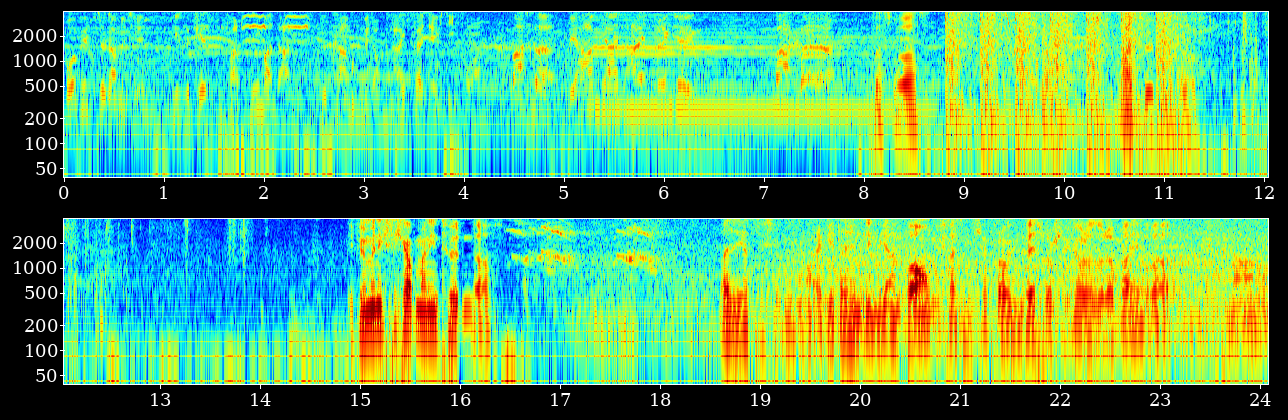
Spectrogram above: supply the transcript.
Wo willst du damit hin? Diese Kisten fasst niemand an. Du kamst mir doch gleich verdächtig vor. Wache! Wir haben hier einen Eindringling! Das war's. Ja, töt mich los. Ich bin mir nicht sicher, ob man ihn töten darf. Weiß ich jetzt nicht so genau. Er geht da hinten irgendwie an den Baum. Ich weiß nicht, ich habe glaube ich einen Baseballschläger oder so dabei, aber keine Ahnung.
